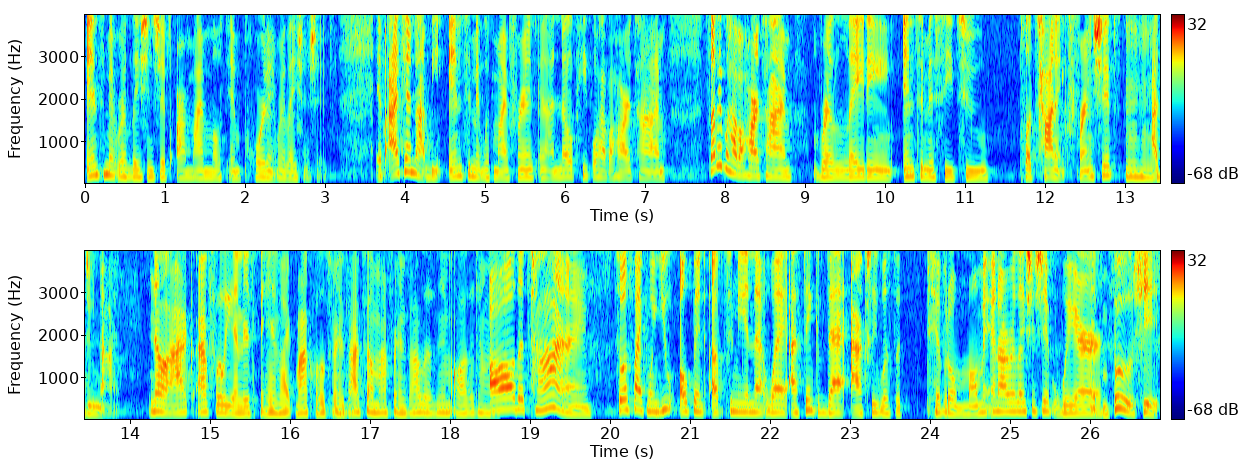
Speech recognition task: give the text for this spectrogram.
intimate relationships are my most important relationships. If I cannot be intimate with my friends, and I know people have a hard time, some people have a hard time relating intimacy to platonic friendships. Mm-hmm. I do not. No, I I fully understand. Like my close friends, I tell my friends I love them all the time. all the time. So it's like when you opened up to me in that way, I think that actually was the pivotal moment in our relationship where That's bullshit.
